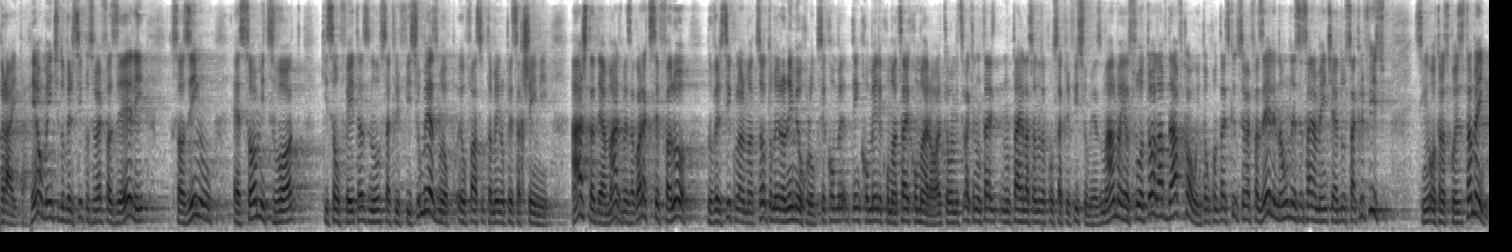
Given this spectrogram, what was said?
Braita. Realmente do versículo você vai fazer ele sozinho é só mitzvot que são feitas no sacrifício mesmo. Eu, eu faço também no Pesach Sheini. Asta de amar, mas agora que você falou no versículo Al-Matzot, que você come, tem que comer ele com matzah e com maror, que é uma mitzvah que não está não tá relacionada com o sacrifício mesmo. Alma e a sua tolav davkau. Então, quando está escrito que você vai fazer, ele não necessariamente é do sacrifício. Sim, outras coisas também.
